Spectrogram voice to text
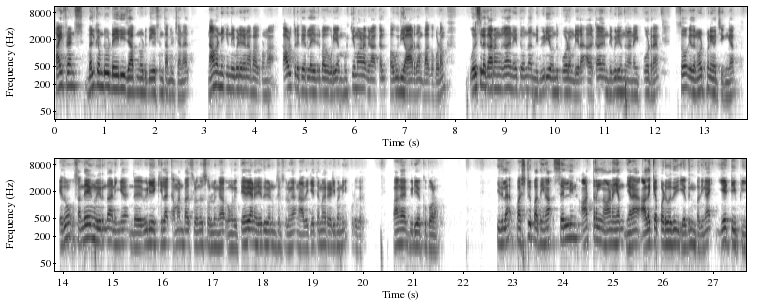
Hi friends welcome to daily job notification Tamil channel நாம் இன்னைக்கு இந்த வீடியோவில் என்ன பார்க்க போறோம்னா காவல்துறை தேர்வில் எதிர்பார்க்கக்கூடிய முக்கியமான வினாக்கள் பகுதி ஆறு தான் பார்க்க ஒரு சில காரணங்களுக்காக நேற்று வந்து அந்த வீடியோ வந்து போட முடியல. அதற்காக இந்த வீடியோ வந்து நான் போடுறேன். ஸோ இதை நோட் பண்ணி வச்சுக்கோங்க. எதுவும் சந்தேகங்கள் இருந்தால் நீங்கள் இந்த வீடியோ கீழே கமெண்ட் பாக்ஸில் வந்து சொல்லுங்கள் உங்களுக்கு தேவையான எது வேணும்னு சொல்லி சொல்லுங்கள் நான் அதுக்கேற்ற மாதிரி ரெடி பண்ணி கொடுக்குறேன். வாங்க வீடியோக்கு போகலாம் இதில் ஃபஸ்ட்டு பார்த்தீங்கன்னா செல்லின் ஆற்றல் நாணயம் என அழைக்கப்படுவது எதுன்னு பார்த்தீங்கன்னா ஏடிபி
